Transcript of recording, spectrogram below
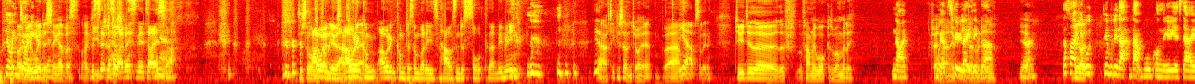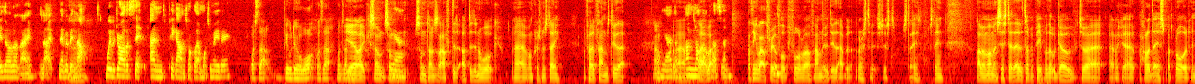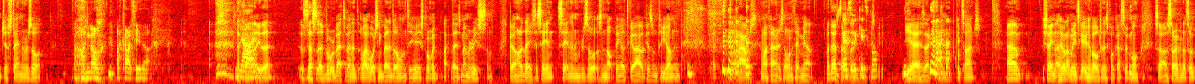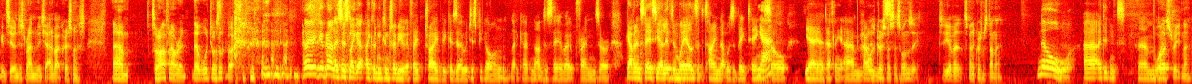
Not I mean, enjoying the weirdest thing ever. Like Just you sit there like this the entire Yeah. time. Just all I wouldn't do that. I wouldn't met. come. I wouldn't come to somebody's house and just sulk. That'd be mean. Yeah, I think you can still enjoy it. But um, yeah, absolutely. do you do the the family walk as well, Millie? No. Okay, We no, are I too lazy for that. either. Yeah. No. That's like people like- people do that that walk on New Year's Day as well, don't they? Like, never been that. We would rather sit and pick out chocolate and watch a movie. What's that? People do a walk. What's that? What does that Yeah, mean? like some some Yeah. sometimes like after after dinner walk uh, on Christmas Day. I've heard families do that. Oh, Yeah, I don't, Um, I'm not like- that like- person. I think about three or four before our family would do that, but the rest of it's just staying, staying. Like my mum and sister, they're the type of people that would go to a, a like a holiday abroad and just stay in the resort. Oh no, I can't do that. I No. can't either. It's just, it brought me back to Benidorm. Like watching Benidorm on TV, it's brought me like those memories of going on holiday to sitting sitting in resorts and not being able to go out because I'm too young and like, not allowed. My parents don't want to take me out. My dad's Just go to the kids club. Yeah, exactly. Good times. Um, Shane, I feel like we need to get you involved in this podcast a bit more. So I'm sorry for not talking to you and just randomly chatting about Christmas. Um, so we're half an hour in. Now, what do you want to talk about? No, you're, you're grand. It's just like I, I couldn't contribute if I tried because I would just be going like I've nothing to say about friends or Gavin and Stacey. I lived in Wales at the time; that was a big thing. Yeah. So yeah, yeah, definitely. Um, How was and- Christmas in Swansea? Did you ever spend a Christmas down there? No, uh, I didn't. Um, Wind but- Street, no?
